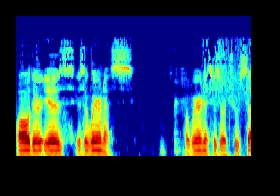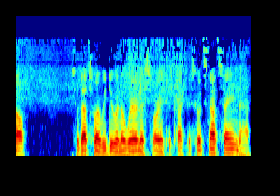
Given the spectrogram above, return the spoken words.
all there is is awareness. Awareness is our true self. So that's why we do an awareness oriented practice. So it's not saying that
